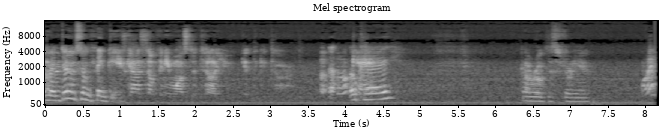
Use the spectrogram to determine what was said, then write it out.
I'm doing some thinking. He's got something he wants to tell you. Get the guitar. uh, Uh, okay. okay? I wrote this for you. What?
